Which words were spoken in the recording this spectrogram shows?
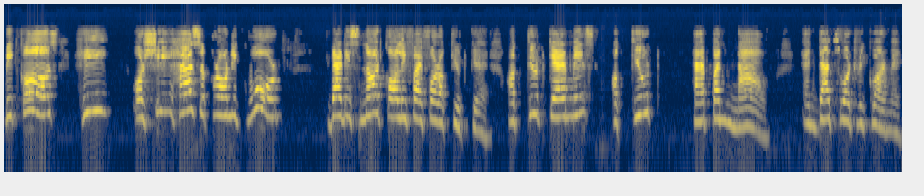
because he or she has a chronic wound that is not qualified for acute care. Acute care means acute happen now. And that's what requirement.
